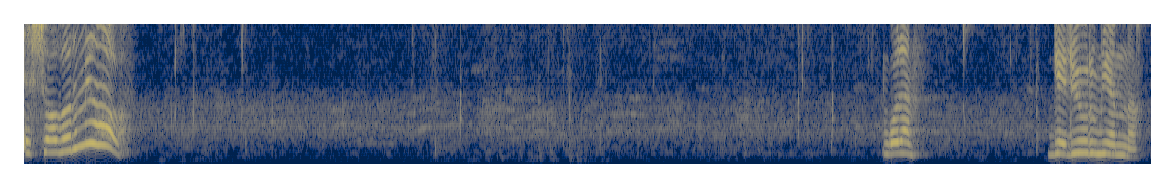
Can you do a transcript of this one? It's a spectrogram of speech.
Eşyalarım yok. Golem. Geliyorum yanına.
